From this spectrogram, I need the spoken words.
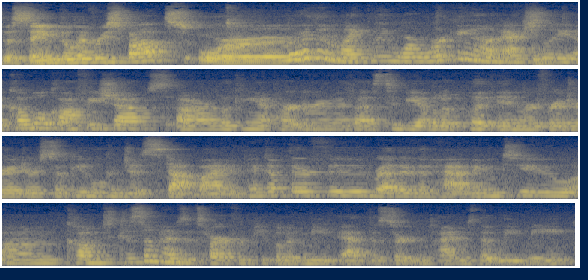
the same delivery spots or? More than likely, we're working on actually a couple of coffee shops are looking at partnering with us to be able to put in refrigerators so people can just stop by and pick up their food rather than having to um, come because sometimes it's hard for people to meet at the certain times that we meet.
